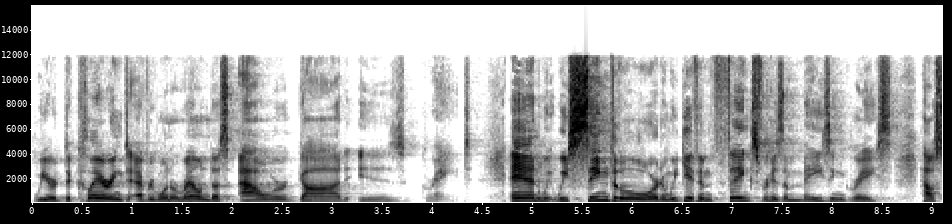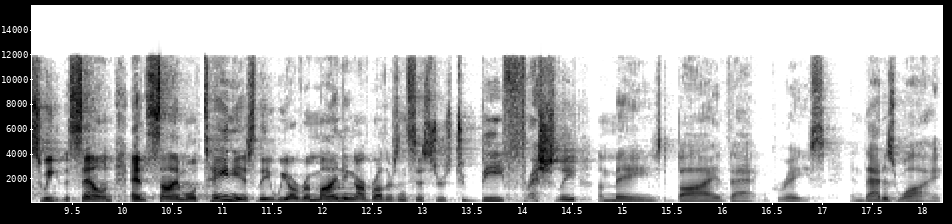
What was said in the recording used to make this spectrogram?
we are declaring to everyone around us, our God is great. And we, we sing to the Lord and we give him thanks for his amazing grace. How sweet the sound. And simultaneously, we are reminding our brothers and sisters to be freshly amazed by that grace. And that is why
